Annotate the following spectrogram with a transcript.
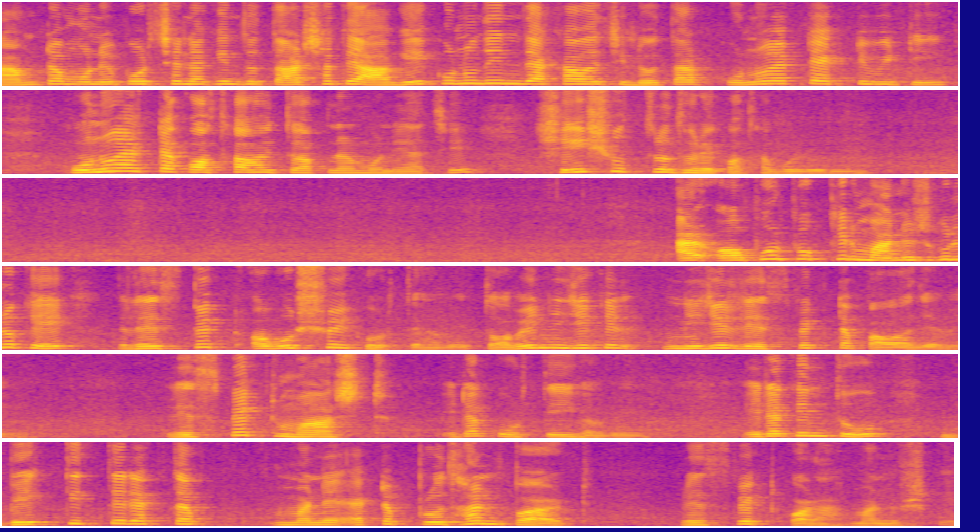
নামটা মনে পড়ছে না, কিন্তু তার সাথে আগে কোনো দিন দেখা হয়েছিল, তার কোনো একটা অ্যাক্টিভিটি কোনো একটা কথা হয়তো আপনার মনে আছে, সেই সূত্র ধরে কথা বলুন। আর অপর পক্ষের মানুষগুলোকে রেসপেক্ট অবশ্যই করতে হবে, তবে নিজেকে, নিজের রেসপেক্টটা পাওয়া যাবে। রেসপেক্ট মাস্ট এটা করতেই হবে। এটা কিন্তু ব্যক্তিত্বের একটা মানে একটা প্রধান পার্ট রেসপেক্ট করা মানুষকে।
